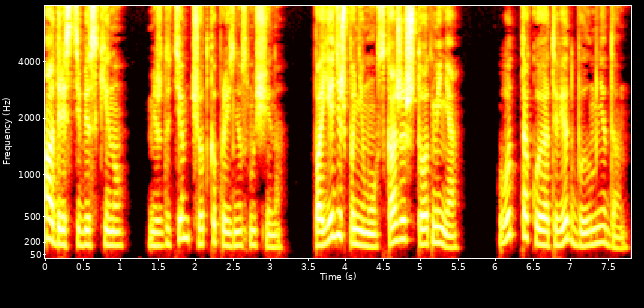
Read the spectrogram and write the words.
«Адрес тебе скину», — между тем четко произнес мужчина. «Поедешь по нему, скажешь, что от меня». Вот такой ответ был мне дан.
